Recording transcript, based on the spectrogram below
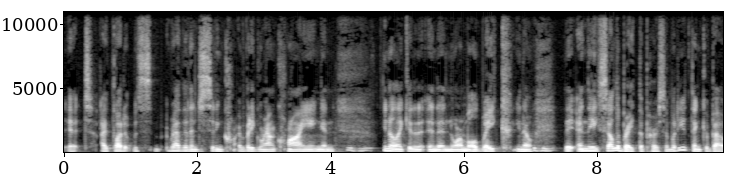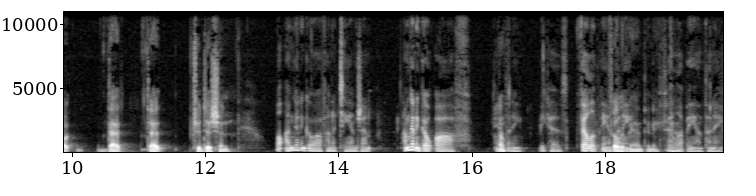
it. I thought it was rather than just sitting everybody around crying and mm-hmm. you know like in a, in a normal wake. You know, they, and they celebrate the person. What do you think about that that tradition? Well, I'm going to go off on a tangent. I'm going to go off, Anthony, because Philip Anthony. Philip Anthony. Philip Anthony.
